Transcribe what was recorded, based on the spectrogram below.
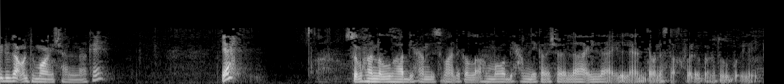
we do that one tomorrow inshallah okay yeah سبحان الله بحمده سبحانك اللهم وبحمدك نشهد لا اله الا انت ونستغفرك ونتوب اليك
